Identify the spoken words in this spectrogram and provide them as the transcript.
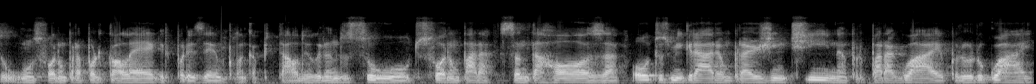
alguns foram para Porto Alegre, por exemplo, na capital do Rio Grande do Sul, outros foram para Santa Rosa, outros migraram para Argentina, para o Paraguai, para o Uruguai,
